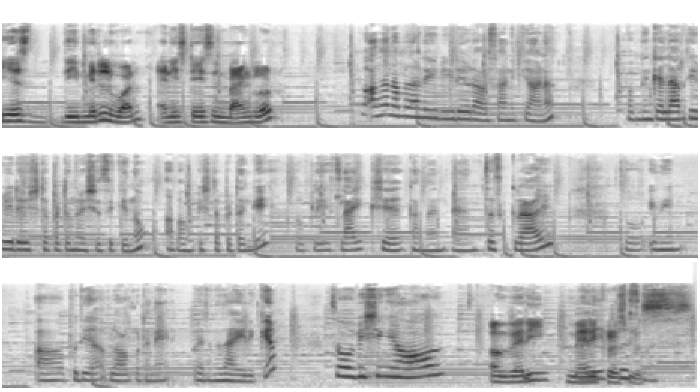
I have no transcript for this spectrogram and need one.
He is the middle one and he stays in bangalore. So അങ്ങനെ നമ്മളാണ് ഈ വീഡിയോ ഇവിടെ അവസാനിക്കുകയാണ്. അപ്പം നിങ്ങൾക്ക് എല്ലാവർക്കും ഈ വീഡിയോ ഇഷ്ടപ്പെട്ടെന്ന് വിശ്വസിക്കുന്നു. അപ്പം ഇഷ്ടപ്പെട്ടെങ്കിൽ so please like share comment and subscribe so ഇനിയും പുതിയ വ്ളോഗ് ഉടനെ വരുന്നതായിരിക്കും. So, wishing you all a very Merry, Merry Christmas. Christmas.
